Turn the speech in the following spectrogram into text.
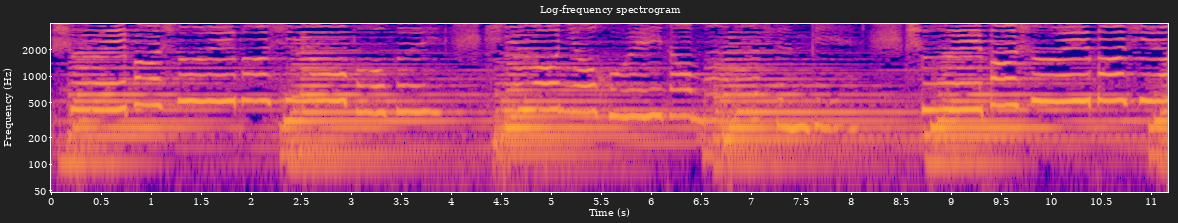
睡吧，睡吧，小宝贝，小鸟回到妈妈身边。睡吧，睡吧，小。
